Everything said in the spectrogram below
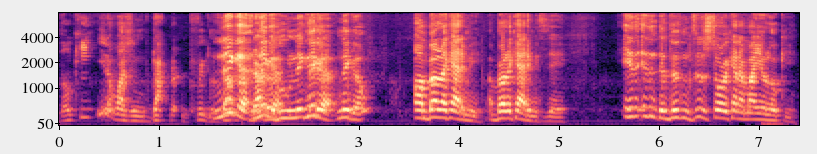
Loki? You're not watching Doctor freaking Nigga, Doctor nigga, Who, nigga, nigga, Umbrella Academy, Umbrella Academy today. Isn't, the, doesn't the story kind of remind you of Loki?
